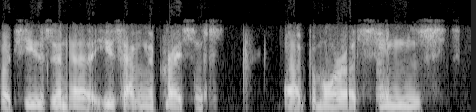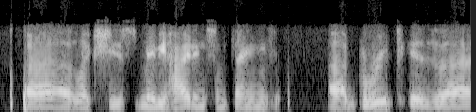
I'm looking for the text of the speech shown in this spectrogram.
but he's in a he's having a crisis. Uh, Gamora seems uh, like she's maybe hiding some things. Uh, Groot is uh,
